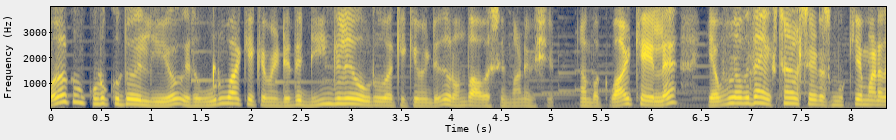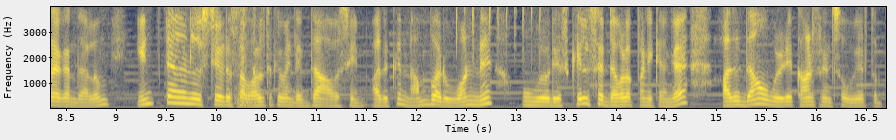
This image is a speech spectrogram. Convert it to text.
உலகம் கொடுக்குதோ இல்லையோ இதை உருவாக்கிக்க வேண்டியது நீங்களே உருவாக்கிக்க வேண்டியது ரொம்ப அவசியமான விஷயம். நம்ம வாழ்க்கையில் எவ்வளவு தான் எக்ஸ்டர்னல் ஸ்டேட்டஸ் முக்கியமானதாக இருந்தாலும் இன்டர்னல் ஸ்டேட்டஸை வளர்த்துக்க வேண்டியது தான் அவசியம். அதுக்கு நம்பர் ஒன்று உங்களுடைய ஸ்கில்ஸை டெவலப் பண்ணிக்கோங்க. அதுதான் உங்களுடைய கான்ஃபிடென்ஸை உயர்த்தும்.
